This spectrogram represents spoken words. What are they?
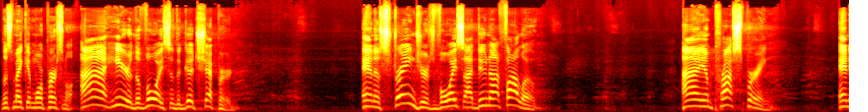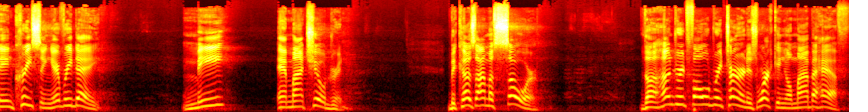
Let's make it more personal. I hear the voice of the Good Shepherd, and a stranger's voice I do not follow. I am prospering and increasing every day, me and my children. Because I'm a sower, the hundredfold return is working on my behalf.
